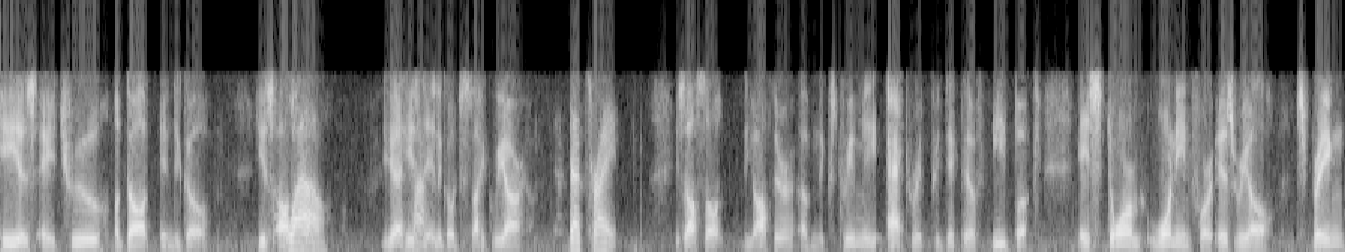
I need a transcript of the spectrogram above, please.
he is a true adult indigo. He's also wow. Yeah, he's wow. an indigo just like we are. That's right. He's also the author of an extremely accurate predictive ebook, A Storm Warning for Israel, spring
